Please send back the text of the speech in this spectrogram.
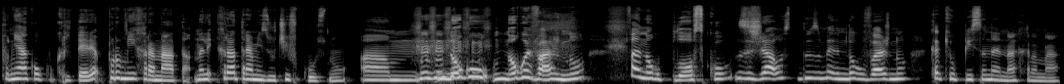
по няколко критерия. Първо ми е храната. Нали, храна трябва да ми звучи вкусно. Ам, много, много е важно. Това е много плоско. За жалост, но за мен е много важно как е описана една храна.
